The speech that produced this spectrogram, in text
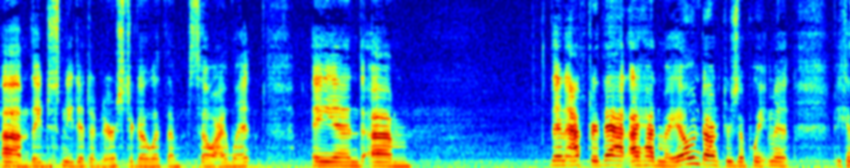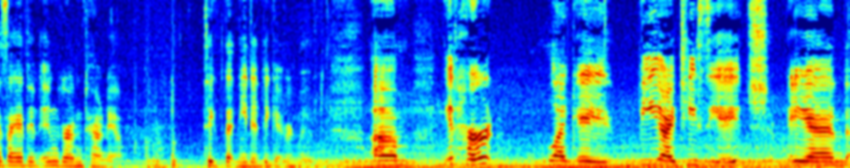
Um, they just needed a nurse to go with them, so I went and um, then after that, I had my own doctor's appointment because I had an ingrown toenail that needed to get removed. Um, it hurt like a B-I-T-C-H and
